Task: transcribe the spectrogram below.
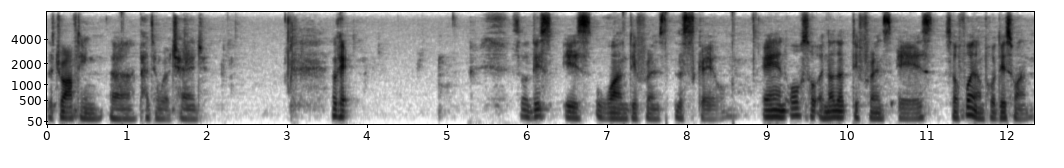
the drafting uh, pattern will change. Okay, so this is one difference, the scale. And also another difference is, so for example, this one,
